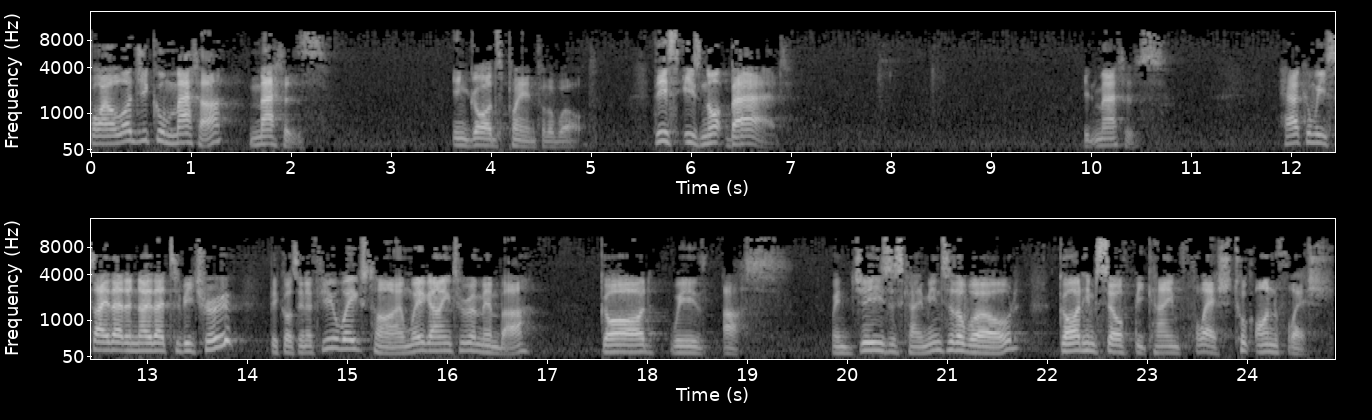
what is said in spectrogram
Biological matter matters in God's plan for the world. This is not bad. It matters. How can we say that and know that to be true? Because in a few weeks' time, we're going to remember God with us. When Jesus came into the world, God Himself became flesh, took on flesh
